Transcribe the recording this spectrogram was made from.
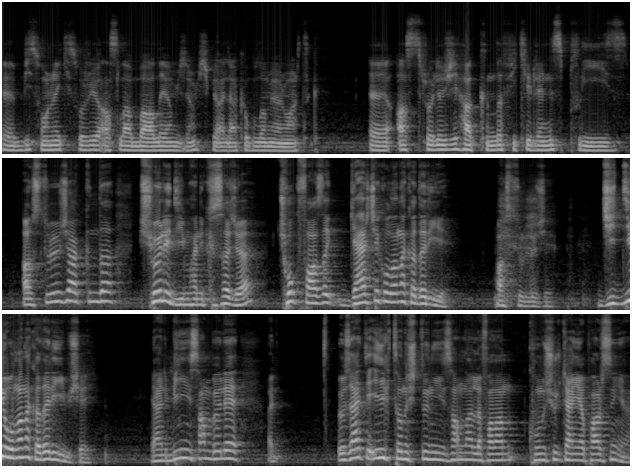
Ee, bir sonraki soruyu asla bağlayamayacağım. Hiçbir alaka bulamıyorum artık. Ee, astroloji hakkında fikirleriniz please. Astroloji hakkında şöyle diyeyim hani kısaca çok fazla gerçek olana kadar iyi astroloji. Ciddi olana kadar iyi bir şey. Yani bir insan böyle hani özellikle ilk tanıştığın insanlarla falan konuşurken yaparsın ya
